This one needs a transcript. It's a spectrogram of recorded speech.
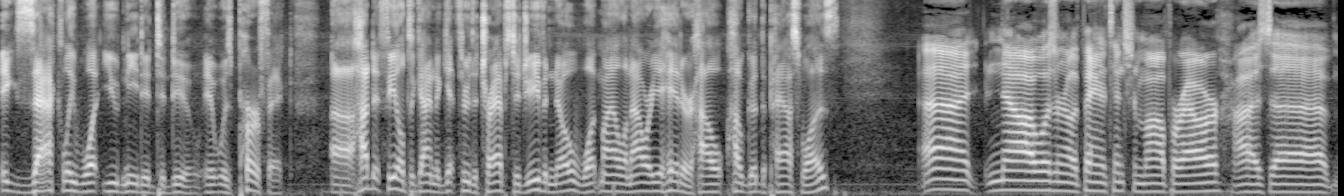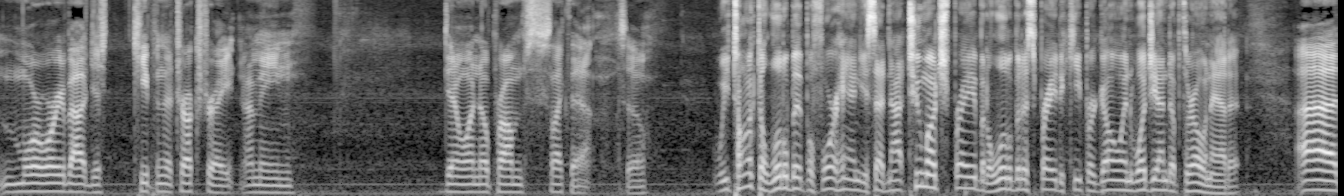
exactly what you needed to do. It was perfect. Uh, how did it feel to kind of get through the traps? Did you even know what mile an hour you hit or how, how good the pass was? Uh, no, I wasn't really paying attention to mile per hour. I was uh, more worried about just keeping the truck straight. I mean, didn't want no problems like that. So. We talked a little bit beforehand. You said not too much spray, but a little bit of spray to keep her going. What'd you end up throwing at it? Uh,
